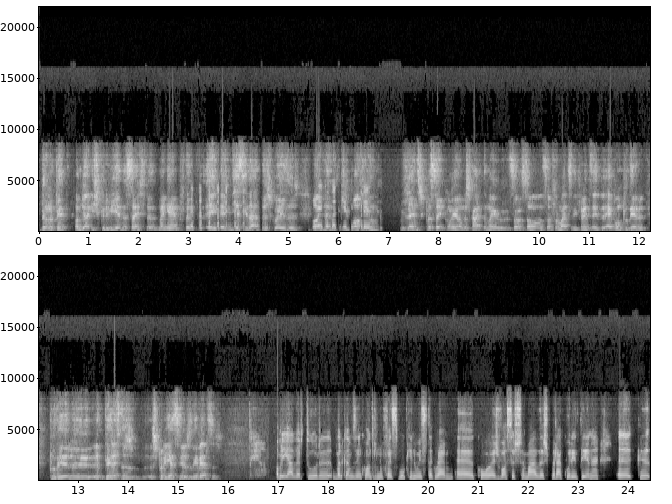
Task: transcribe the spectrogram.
de repente, ou melhor, escrevia na sexta de manhã, portanto, a, a imediacidade das coisas, olhando é para o filme, os anos que passei com ele, mas claro, também são, são, são formatos diferentes. É, é bom poder, poder eh, ter estas experiências diversas. Obrigada, Arthur. Marcamos encontro no Facebook e no Instagram uh, com as vossas chamadas para a quarentena, uh, que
